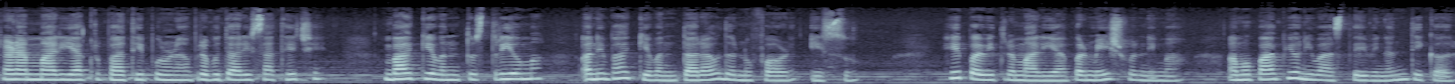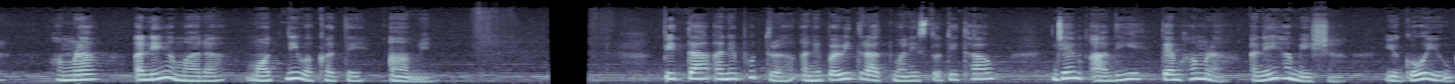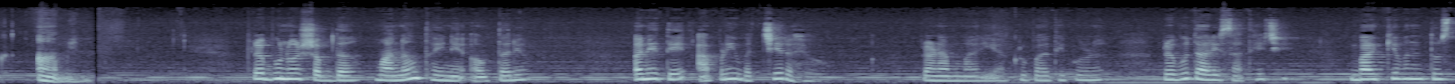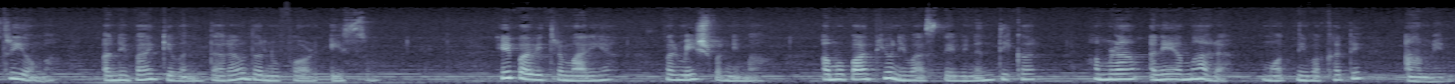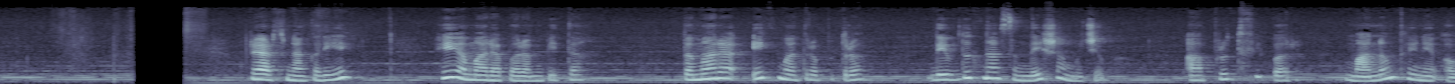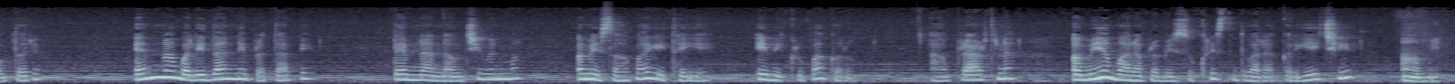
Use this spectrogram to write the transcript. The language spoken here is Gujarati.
પ્રણામ મારિયા કૃપાથી પૂર્ણ પ્રભુ તારી સાથે છે. ભાગ્યવંતુ સ્ત્રીઓમાં અને ભાગ્યવંત તારાવદરનું ફળ ઈસુ. હે પવિત્ર મારિયા, પરમેશ્વરની માં, અમો પાપીઓની વાસ્તે વિનંતી કર. હમણાં અને અમારા મોતની વખતે. આમીન. પિતા અને પુત્ર અને પવિત્ર આત્માની સ્તુતિ થાવ. જેમ આદિએ, તેમ હમણાં અને હંમેશા યુગો યુગ આમીન. પ્રભુનો શબ્દ માનવ થઈને અવતર્યો અને તે આપણી વચ્ચે રહ્યો. પ્રણામ મારિયા કૃપાથી પૂર્ણ પ્રભુ તારી સાથે છે. ભાગ્યવંતો સ્ત્રીઓમાં અને ભાગ્યવંત તારા ફળ ઈસુ. હે પવિત્ર મારિયા, પરમેશ્વરની માં અમો પાપીઓની વાસ્તે વિનંતી કર. હમણાં અને અમારા મોતની વખતે, આમીન. પ્રાર્થના કરીએ. હે અમારા પરમ પિતા તમારા એકમાત્ર પુત્ર દેવદૂતના સંદેશા મુજબ આ પૃથ્વી પર માનવ થઈને અવતર્યો. એમના બલિદાનને પ્રતાપે તેમના નવજીવનમાં અમે સહભાગી થઈએ એવી કૃપા કરો. આ પ્રાર્થના અમે અમારા પ્રભુ ખ્રિસ્ત દ્વારા કરીએ છીએ. આમીન.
